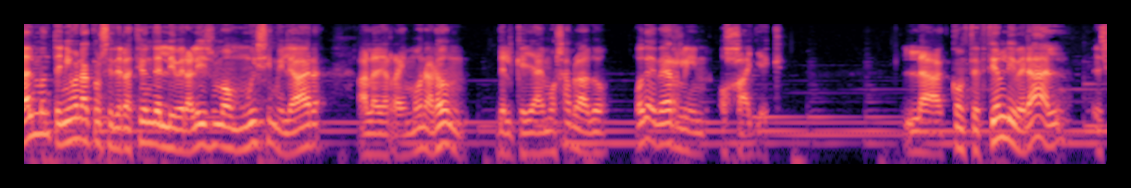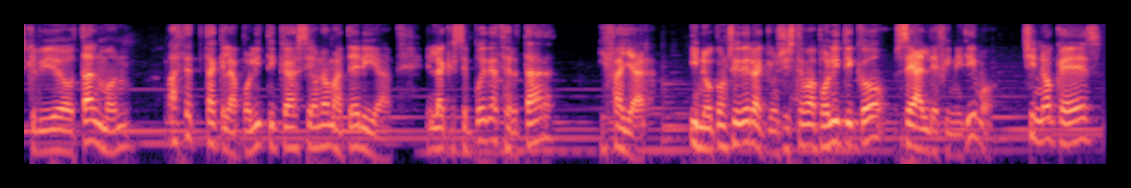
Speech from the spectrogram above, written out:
Talmon tenía una consideración del liberalismo muy similar a la de Raymond Aron, del que ya hemos hablado, o de Berlin o Hayek. La concepción liberal, escribió Talmon, acepta que la política sea una materia en la que se puede acertar y fallar, y no considera que un sistema político sea el definitivo, sino que es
